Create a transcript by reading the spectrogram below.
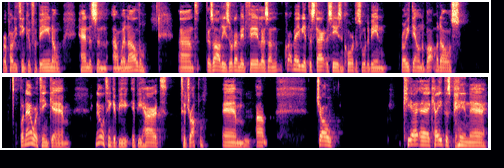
we're probably thinking Fabinho, Henderson, and Wijnaldum. And there's all these other midfielders, and maybe at the start of the season, Curtis would have been right down the bottom of those. But now I think um, now I think it'd be it'd be hard to drop him. Um, mm. um Joe, uh, Keita has been uh,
